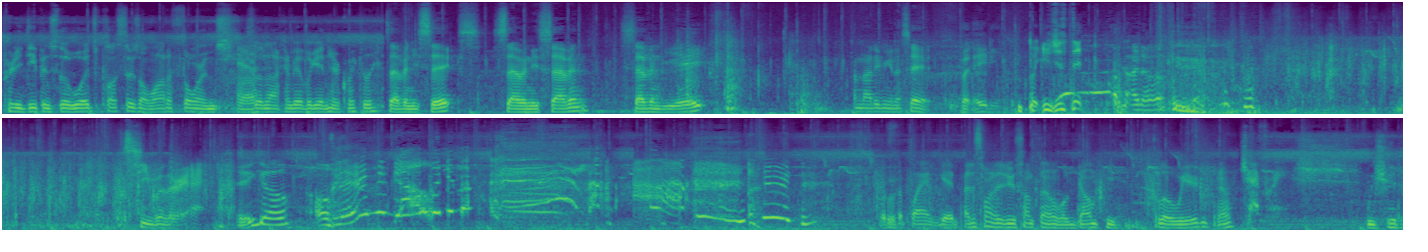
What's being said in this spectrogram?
Pretty deep into the woods. Plus, there's a lot of thorns, yeah. so they're not gonna be able to get in here quickly. 76, 77, 78. I'm not even gonna say it, but 80. But you just did. I know. See where they're at. There you go. Oh, there you go. Look at that. What's the plan, Gabe? I just wanted to do something a little gumpy, a little weird, you know? Jeffrey, shh. We should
